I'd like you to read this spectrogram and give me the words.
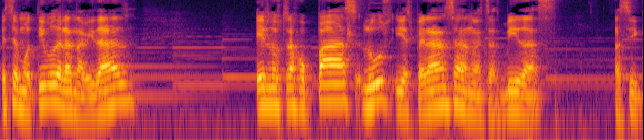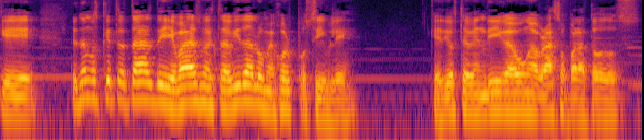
es el motivo de la Navidad. Él nos trajo paz, luz y esperanza a nuestras vidas. Así que tenemos que tratar de llevar nuestra vida lo mejor posible. Que Dios te bendiga. Un abrazo para todos.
